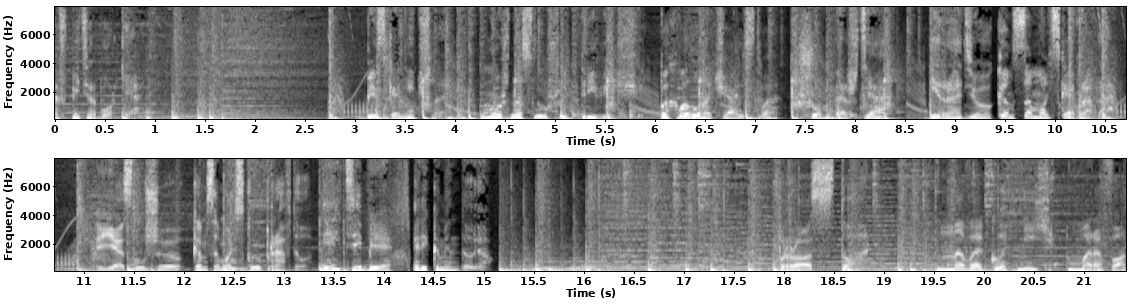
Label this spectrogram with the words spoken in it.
в Петербурге. Бесконечно можно слушать три вещи. Похвалу начальства, шум дождя и радио «Комсомольская правда». Я слушаю «Комсомольскую правду» и тебе рекомендую. Про 100. Новогодний марафон.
